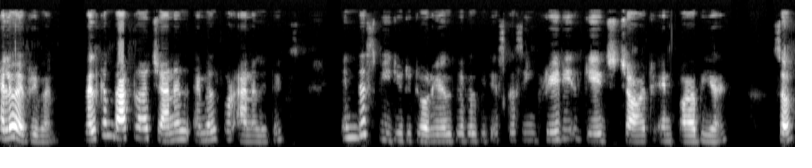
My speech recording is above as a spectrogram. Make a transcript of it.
Hello everyone, welcome back to our channel ML for Analytics. In this video tutorial, we will be discussing radial gauge chart in Power BI. So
